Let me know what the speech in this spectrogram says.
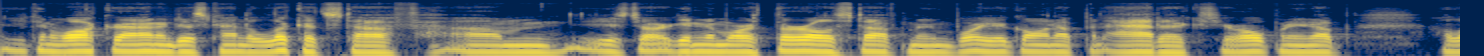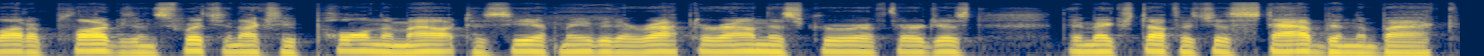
You can walk around and just kind of look at stuff. Um, you start getting into more thorough stuff. I mean, boy, you're going up in attics. You're opening up a lot of plugs and switches and actually pulling them out to see if maybe they're wrapped around the screw or if they're just they make stuff that's just stabbed in the back.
